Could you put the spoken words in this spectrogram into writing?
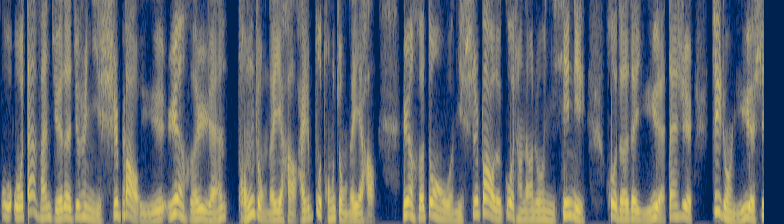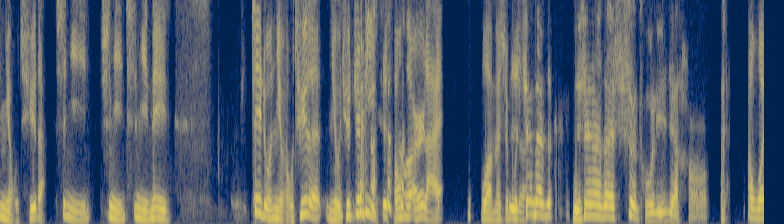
我我但凡觉得就是你施暴于任何人，同种的也好，还是不同种的也好，任何动物，你施暴的过程当中，你心里获得的愉悦，但是这种愉悦是扭曲的，是你是你是你那这种扭曲的扭曲之力是从何而来？我们是不。你现在在你现在在试图理解猴啊？我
